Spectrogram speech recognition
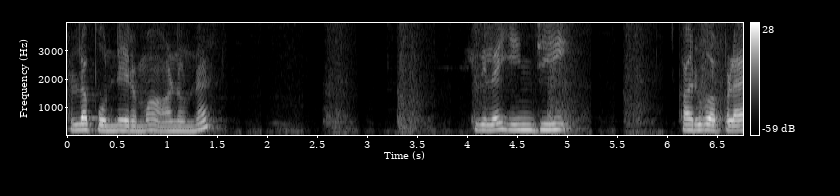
நல்லா பொன்னிறமாக ஆனோன்னு இதில் இஞ்சி கருவேப்பிலை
